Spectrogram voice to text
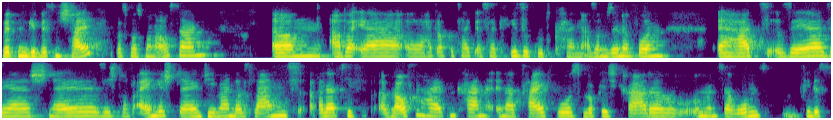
mit einem gewissen Schalk, das muss man auch sagen. Ähm, aber er äh, hat auch gezeigt, dass er Krise gut kann. Also im Sinne von, er hat sehr, sehr schnell sich darauf eingestellt, wie man das Land relativ am Laufen halten kann in einer Zeit, wo es wirklich gerade um uns herum vieles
